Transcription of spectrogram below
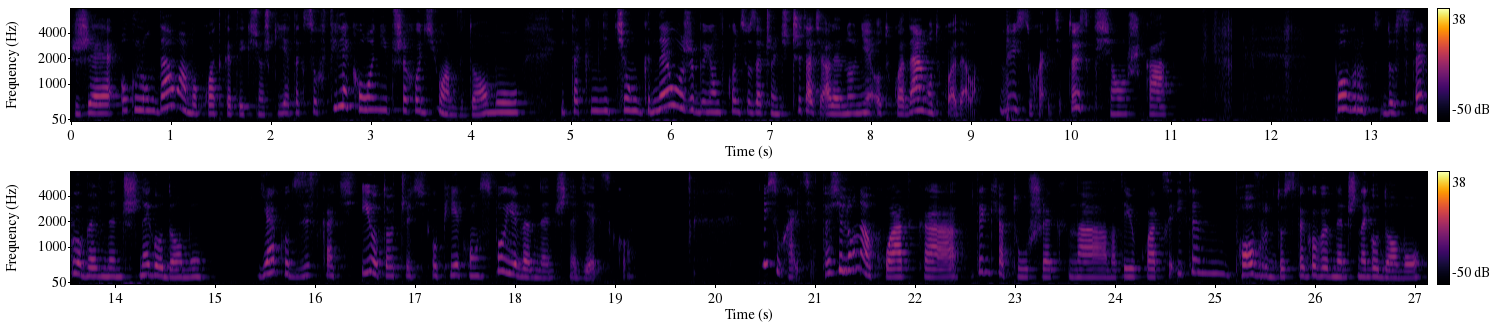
że oglądałam okładkę tej książki, ja tak co chwilę koło niej przechodziłam w domu i tak mnie ciągnęło, żeby ją w końcu zacząć czytać, ale no nie odkładałam, odkładałam. No i słuchajcie, to jest książka Powrót do swego wewnętrznego domu. Jak odzyskać i otoczyć opieką swoje wewnętrzne dziecko. No i słuchajcie, ta zielona okładka, ten kwiatuszek na, na tej okładce i ten powrót do swego wewnętrznego domu.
